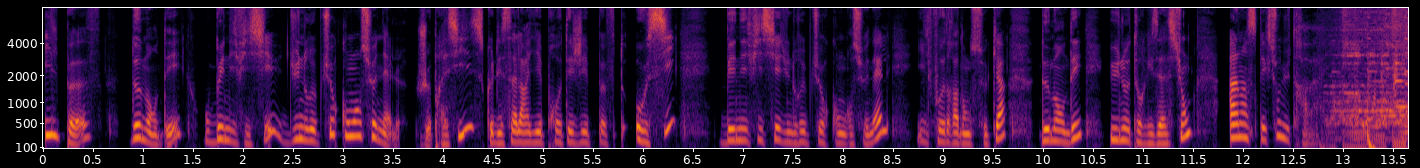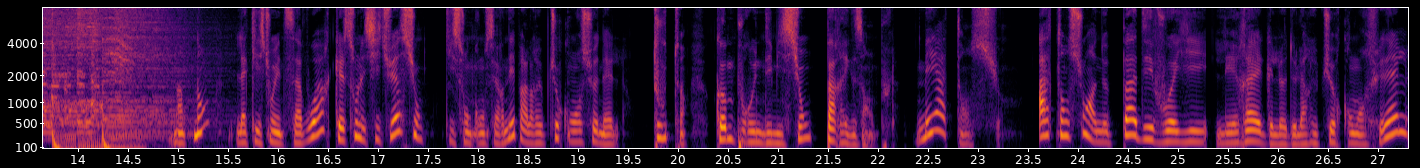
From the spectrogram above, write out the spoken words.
Ils peuvent demander ou bénéficier d'une rupture conventionnelle. Je précise que les salariés protégés peuvent aussi bénéficier d'une rupture conventionnelle. Il faudra dans ce cas demander une autorisation à l'inspection du travail. Maintenant, la question est de savoir quelles sont les situations qui sont concernées par la rupture conventionnelle toutes, comme pour une démission par exemple. Mais attention, attention à ne pas dévoyer les règles de la rupture conventionnelle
